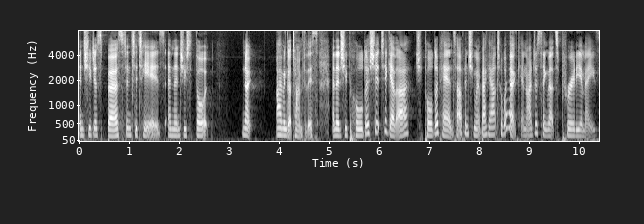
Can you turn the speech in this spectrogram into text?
and she just burst into tears. And then she thought, no, I haven't got time for this. And then she pulled her shit together. She pulled her pants up and she went back out to work. And I just think that's pretty amazing.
